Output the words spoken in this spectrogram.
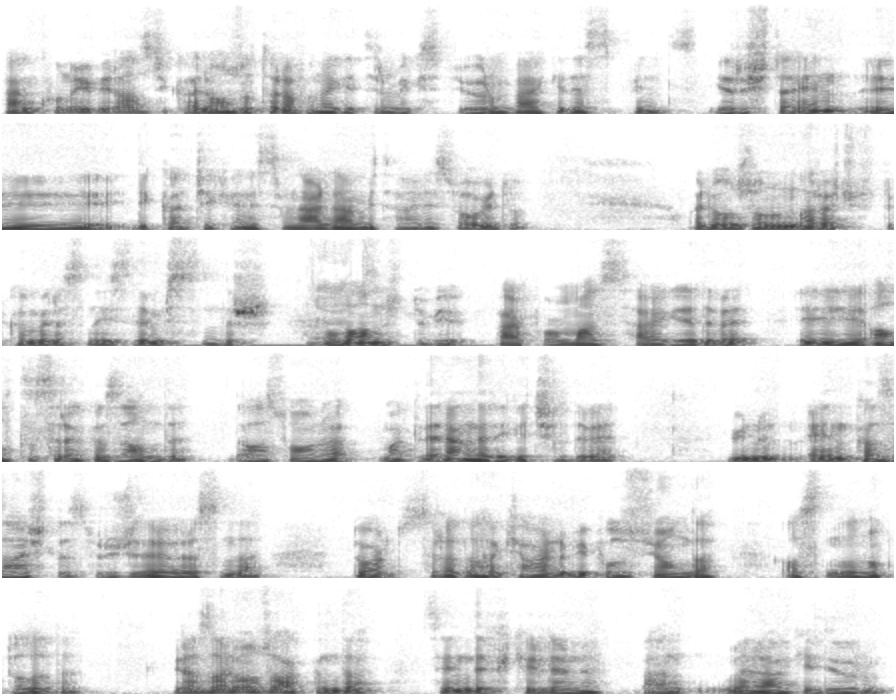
Ben konuyu birazcık Alonso tarafına getirmek istiyorum. Belki de sprint yarışta en e, dikkat çeken isimlerden bir tanesi oydu. Alonso'nun araç üstü kamerasını izlemişsindir. Evet. Olağanüstü bir performans sergiledi ve e, 6 sıra kazandı. Daha sonra McLaren'lere geçildi ve günün en kazançlı sürücüleri arasında 4 sıra daha karlı bir pozisyonda aslında noktaladı. Biraz Alonso hakkında senin de fikirlerini ben merak ediyorum.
